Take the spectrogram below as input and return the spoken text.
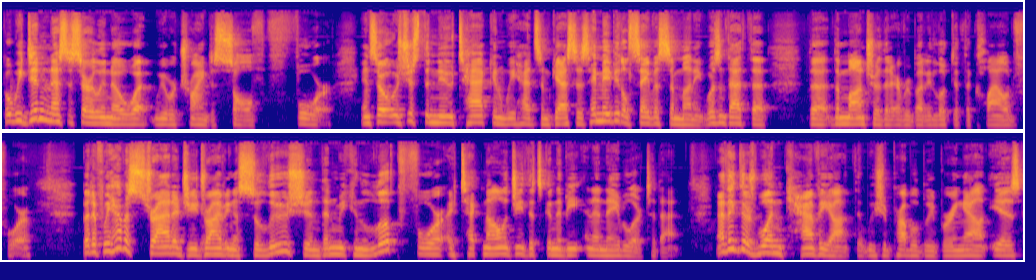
but we didn't necessarily know what we were trying to solve for. And so it was just the new tech and we had some guesses hey maybe it'll save us some money. Wasn't that the the the mantra that everybody looked at the cloud for? But if we have a strategy driving a solution then we can look for a technology that's going to be an enabler to that. And i think there's one caveat that we should probably bring out is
